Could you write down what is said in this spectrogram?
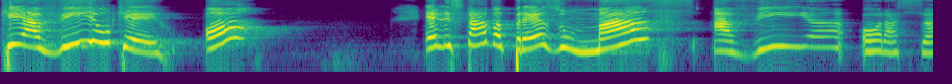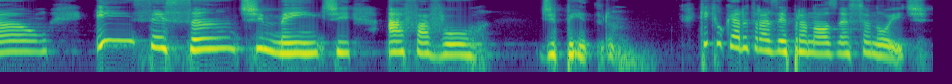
que havia o quê? Ó, oh, ele estava preso, mas havia oração incessantemente a favor de Pedro. O que, que eu quero trazer para nós nessa noite?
